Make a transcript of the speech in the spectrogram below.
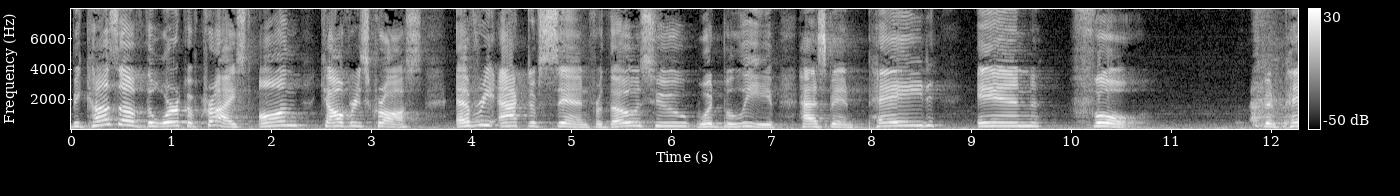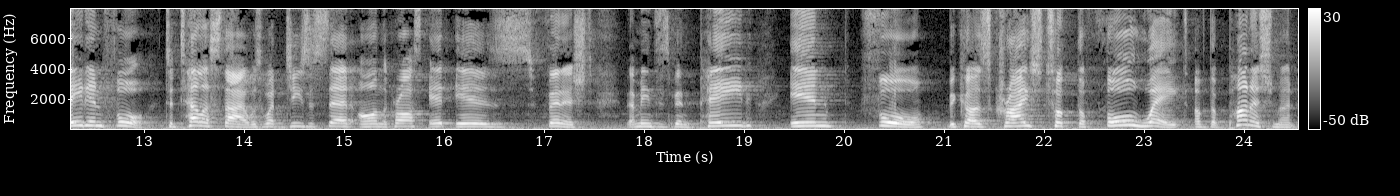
Because of the work of Christ on Calvary's cross, every act of sin for those who would believe has been paid in full. It's been paid in full. Tetelestai was what Jesus said on the cross. It is finished. That means it's been paid in full because Christ took the full weight of the punishment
